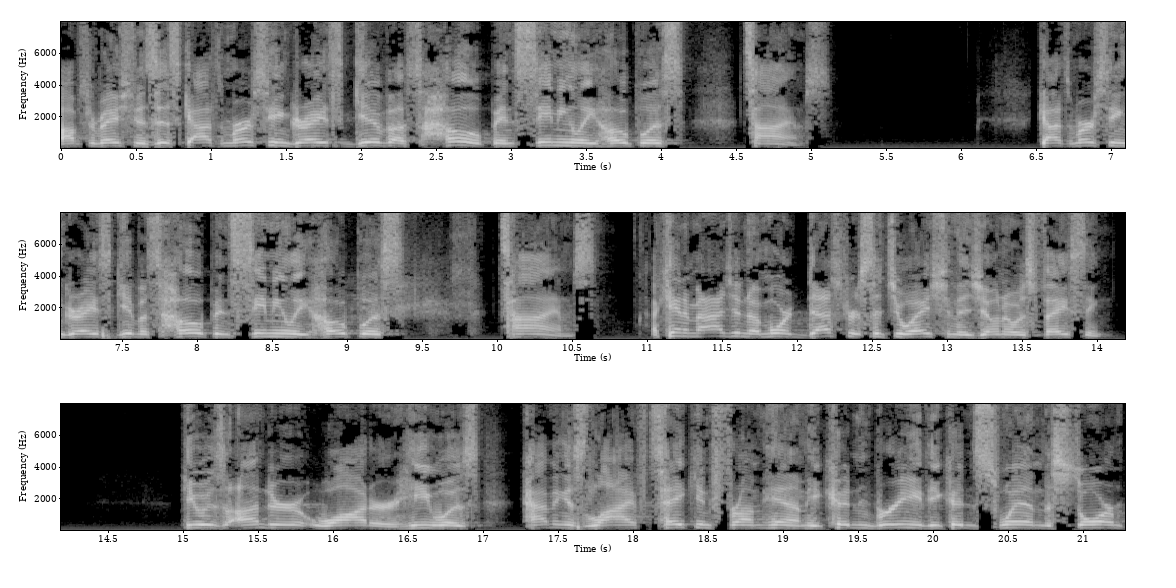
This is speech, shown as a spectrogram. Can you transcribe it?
observation is this God's mercy and grace give us hope in seemingly hopeless times. God's mercy and grace give us hope in seemingly hopeless times. I can't imagine a more desperate situation than Jonah was facing. He was underwater. He was having his life taken from him. He couldn't breathe. He couldn't swim. The storm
